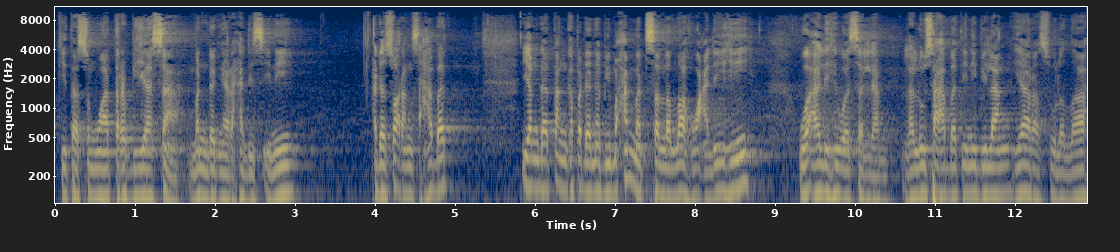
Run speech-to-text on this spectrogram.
kita semua terbiasa mendengar hadis ini. Ada seorang sahabat yang datang kepada Nabi Muhammad sallallahu alaihi wa alihi wasallam. Lalu sahabat ini bilang, "Ya Rasulullah,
